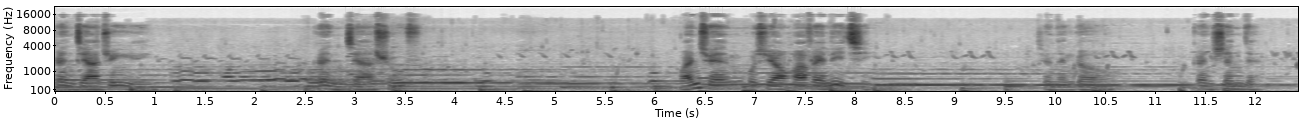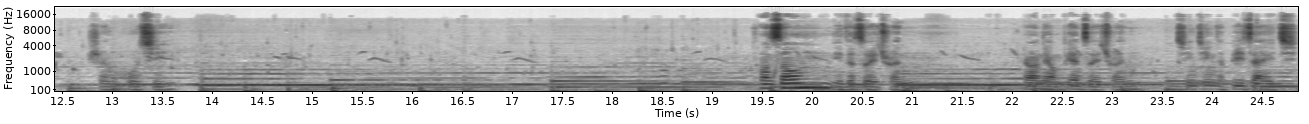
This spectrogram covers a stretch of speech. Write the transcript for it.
更加均匀，更加舒服，完全不需要花费力气，就能够更深的深呼吸。放松你的嘴唇，让两片嘴唇轻轻的闭在一起，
